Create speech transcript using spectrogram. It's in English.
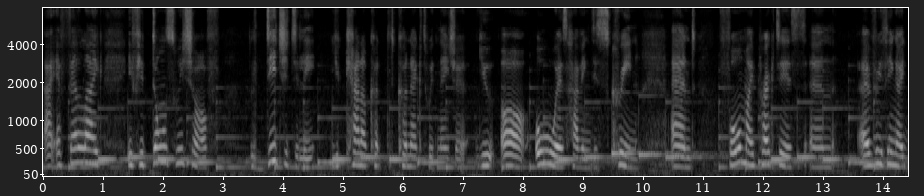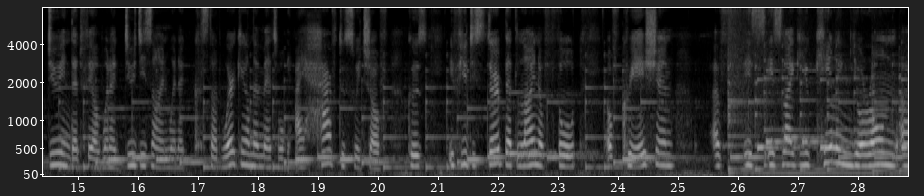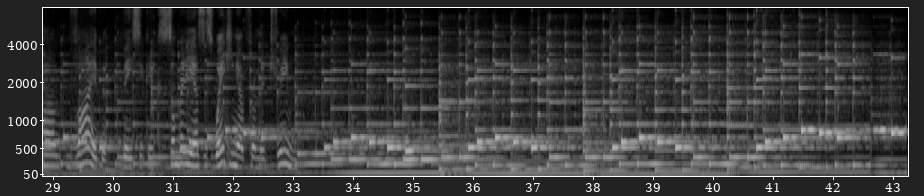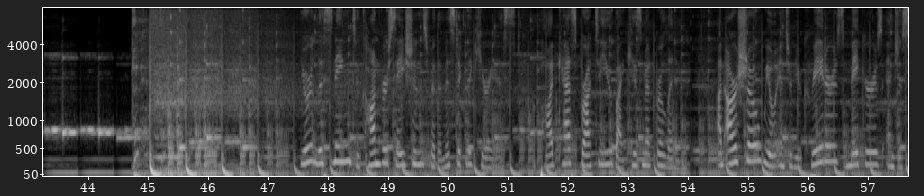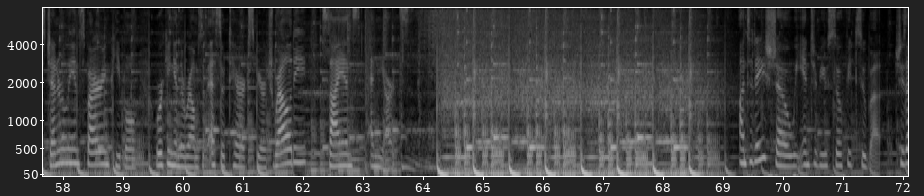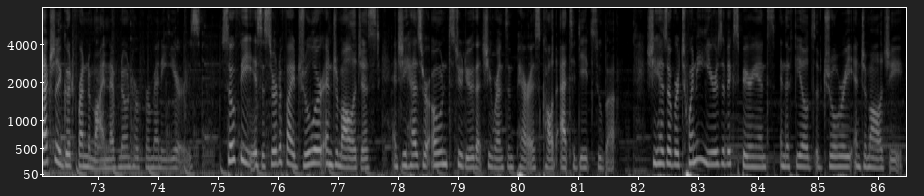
I, I felt like if you don't switch off digitally, you cannot co- connect with nature. You are always having this screen. And for my practice and everything I do in that field, when I do design, when I start working on the metal, I have to switch off because if you disturb that line of thought of creation, it's, it's like you killing your own um, vibe basically. cause Somebody else is waking up from a dream. You're listening to Conversations for the Mystically Curious, a podcast brought to you by Kismet Berlin. On our show, we will interview creators, makers, and just generally inspiring people working in the realms of esoteric spirituality, science, and the arts. On today's show, we interview Sophie Tsuba. She's actually a good friend of mine, and I've known her for many years. Sophie is a certified jeweler and gemologist, and she has her own studio that she runs in Paris called Atelier Tsuba. She has over 20 years of experience in the fields of jewelry and gemology.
